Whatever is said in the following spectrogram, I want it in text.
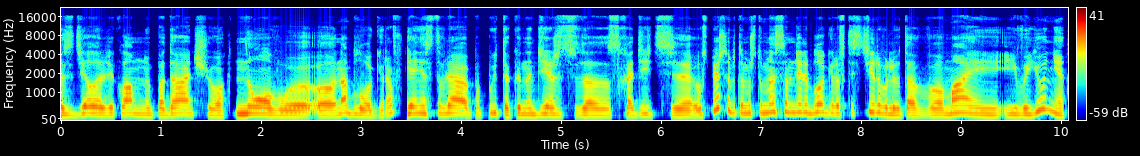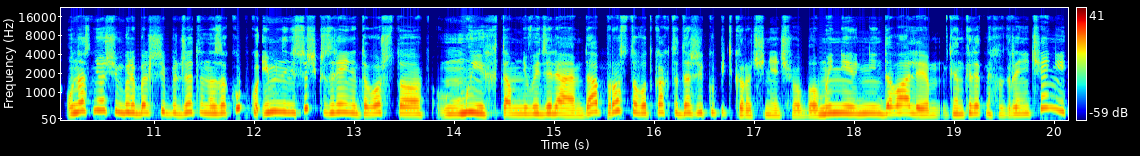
сделали рекламную подачу новую на блогеров. Я не оставляю попыток и надежд сюда сходить э, успешно, потому что мы, на самом деле, блогеров тестировали вот в мае и в июне. У нас не очень были большие бюджеты на закупку, именно не с точки зрения того, что мы их там не выделяем, да, просто вот как-то даже и купить, короче, нечего было. Мы не, не давали конкретных ограничений,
